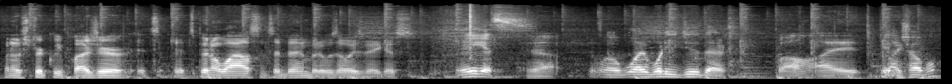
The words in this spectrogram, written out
when it was strictly pleasure, it's it's been a while since I've been, but it was always Vegas. Vegas. Yeah. Well, what, what do you do there? Well, I Get in trouble?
